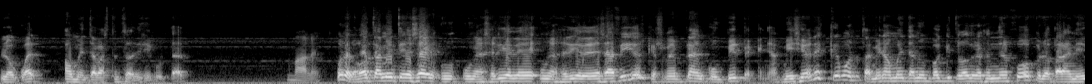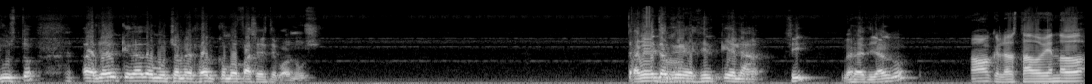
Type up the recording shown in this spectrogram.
Lo cual aumenta bastante la dificultad. Vale. Bueno, luego también tienes ahí un- una serie de una serie de desafíos que son en plan cumplir pequeñas misiones que bueno, también aumentan un poquito la duración del juego, pero para mi gusto habrían quedado mucho mejor como fases de bonus. También tengo No. que decir que la ¿Sí? ¿Vas a decir algo? No, que lo he estado viendo.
